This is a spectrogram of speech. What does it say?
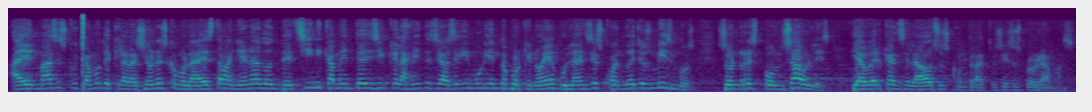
Además, escuchamos declaraciones como la de esta mañana donde cínicamente dicen que la gente se va a seguir muriendo porque no hay ambulancias cuando ellos mismos son responsables de haber cancelado sus contratos y esos programas.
